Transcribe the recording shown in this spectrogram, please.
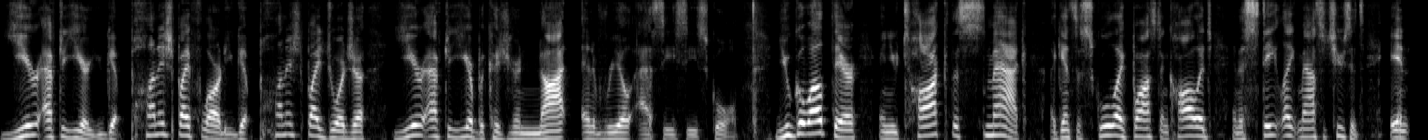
year after year. You get punished by Florida, you get punished by Georgia year after year because you're not a real SEC school. You go out there and you talk the smack against a school like Boston College and a state like Massachusetts. And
